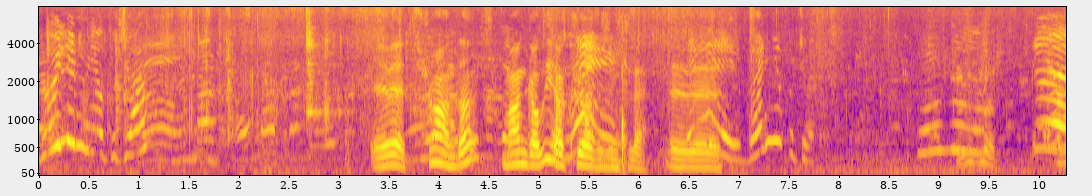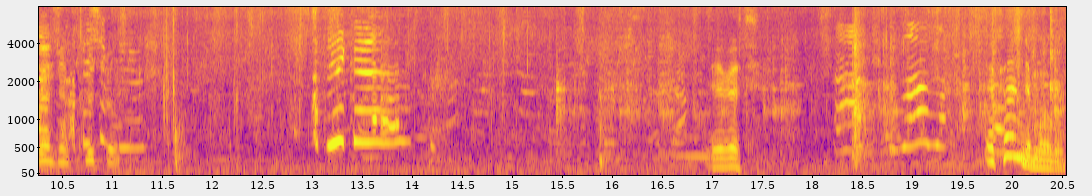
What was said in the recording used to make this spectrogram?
Böyle mi yapacağım? Evet şu anda mangalı yakıyor bizimkiler. Evet. Hey, ben yapacağım. Çocuklar. Adelcim lütfen. Evet. Efendim oğlum.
